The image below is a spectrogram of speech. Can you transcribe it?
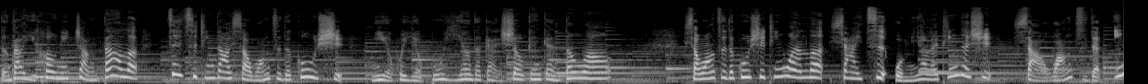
等到以后你长大了，再次听到小王子的故事，你也会有不一样的感受跟感动哦。小王子的故事听完了，下一次我们要来听的是小王子的音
